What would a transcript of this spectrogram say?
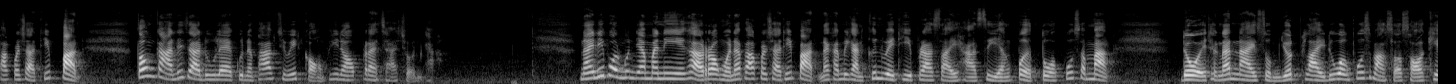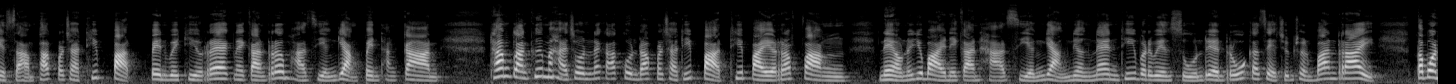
พักประชาธิปัตย์ต้องการที่จะดูแลคุณภาพชีวิตของพี่น้องประชาชนค่ะนายนิพนธ์บุญยมณีค่ะ รองหัวหน้าพักประชาธิปัตย์นะคะมีการขึ้นเวทีปราศัยหาเสียง เปิดตัวผู้สมัคร โดยทางด้านนายสมยศพลายด้วงผู้สมัครสสเขต 3พักประชาธิปัตย์เป็นเวทีแรกในการเริ่มหาเสียงอย่างเป็นทางการท่ามกลางคลื่นมหาชนนะคะคนรักประชาธิปัตย์ที่ไปรับฟัง แนวนโยบายในการหาเสียงอย่างเนืองแน่นที่บริเวณศูนย์เรียนรู้เกษตรชุมชนบ้านไร่ตำบล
